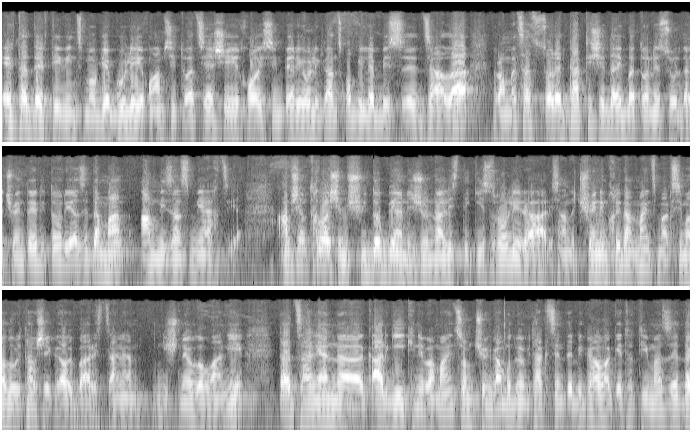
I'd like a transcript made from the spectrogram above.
ერთადერთი ვინც მოგებული იყო ამ სიტუაციაში იყო ის იმპერიული განწყობილების ძალა, რომელსაც სწორედ გათიშე დაიბატონესურდა ჩვენ ტერიტორიაზე და მან ამ მიზანს მიაღწია. ამ შემთხვევაში მშვიდობიანი ჟურნალისტიკის როლი რა არის? ანუ ჩვენი მხრიდან მაინც მაქსიმალური თავშეკავება არის ძალიან მნიშვნელოვანი და ძალიან კარგი იქნება მაინც რომ ჩვენ გამოდმებით აქცენტები გავაკეთოთ იმაზე და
